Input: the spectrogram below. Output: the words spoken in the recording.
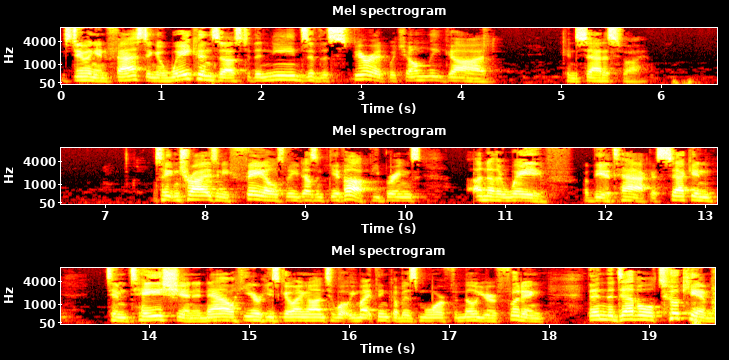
is doing in fasting, awakens us to the needs of the Spirit, which only God can satisfy. Satan tries and he fails, but he doesn't give up. He brings another wave of the attack, a second temptation. And now here he's going on to what we might think of as more familiar footing. Then the devil took him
